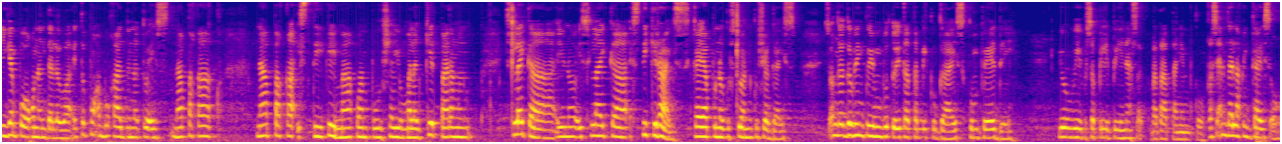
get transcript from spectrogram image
Binigyan po ako ng dalawa. Ito pong avocado na to is napaka napaka-sticky. Makakuan po siya yung malagkit. Parang, it's like a, you know, it's like a sticky rice. Kaya po nagustuhan ko siya, guys. So, ang gagawin ko yung buto, itatabi ko, guys, kung pwede. iuwi ko sa Pilipinas at patatanim ko. Kasi ang lalaki guys, oh.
